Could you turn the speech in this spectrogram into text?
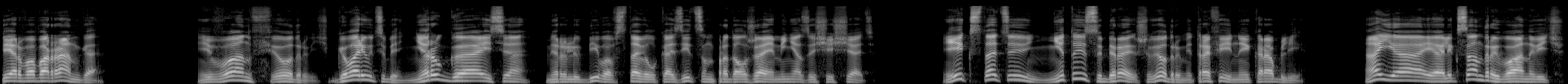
первого ранга? Иван Федорович, говорю тебе, не ругайся, миролюбиво вставил Казицын, продолжая меня защищать. И, кстати, не ты собираешь ведрами трофейные корабли, а я и Александр Иванович,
